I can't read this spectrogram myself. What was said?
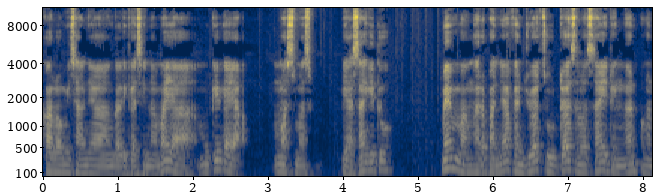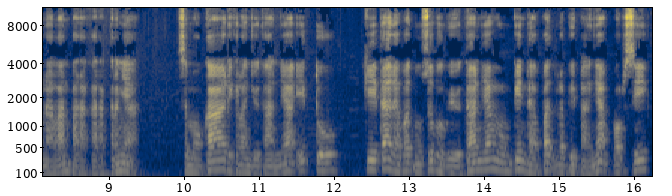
Kalau misalnya nggak dikasih nama ya mungkin kayak mas-mas biasa gitu. Memang harapannya Vanguard sudah selesai dengan pengenalan para karakternya. Semoga di kelanjutannya itu kita dapat musuh bebuyutan yang mungkin dapat lebih banyak porsi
